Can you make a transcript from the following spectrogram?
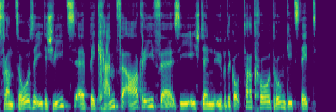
die Franzosen in der Schweiz äh, bekämpfen, angreifen. Sie ist dann über den Gotthard gekommen. Darum gibt's dort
